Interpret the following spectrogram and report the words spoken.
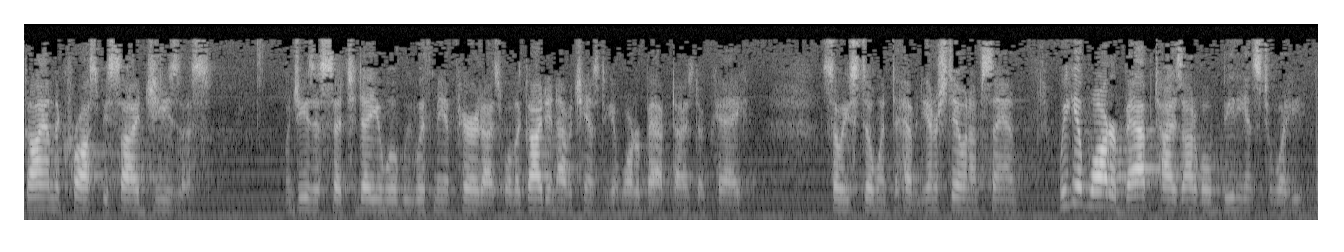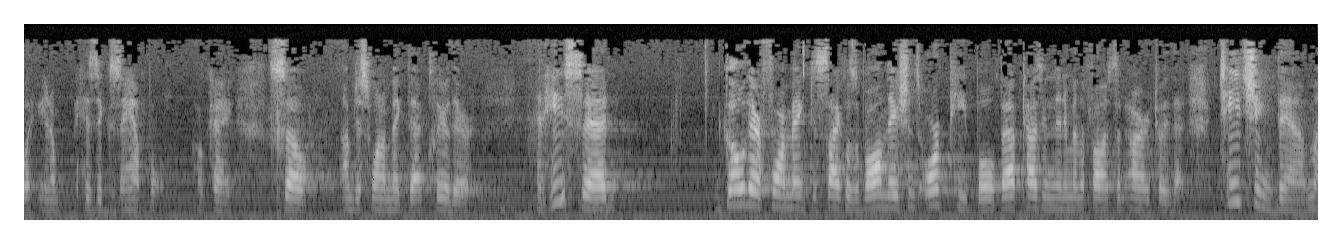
guy on the cross beside Jesus. When Jesus said, today you will be with me in paradise. Well, the guy didn't have a chance to get water baptized, okay? So he still went to heaven. Do you understand what I'm saying? We get water baptized out of obedience to what he, what, you know, his example, okay? So I just want to make that clear there. And he said, Go therefore and make disciples of all nations or people, baptizing in the name of the Father, Son, I already told you that, teaching them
